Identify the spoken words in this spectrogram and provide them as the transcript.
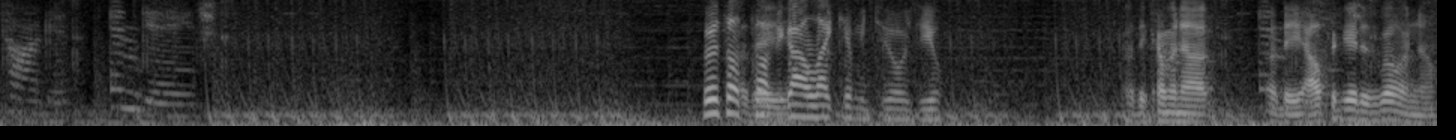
Target engaged. First off, top, they- you got a light coming towards you. Are they coming out? Are they Alpha Gate as well or no?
